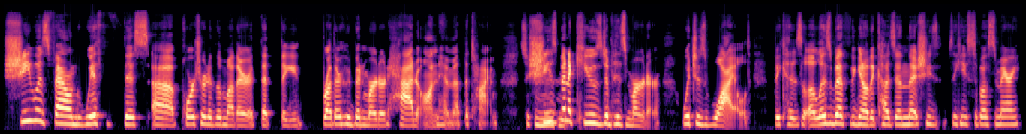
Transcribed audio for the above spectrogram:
she was found with this uh, portrait of the mother that the brother who'd been murdered had on him at the time. So she's Mm. been accused of his murder, which is wild because Elizabeth, you know, the cousin that she's he's supposed to marry,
